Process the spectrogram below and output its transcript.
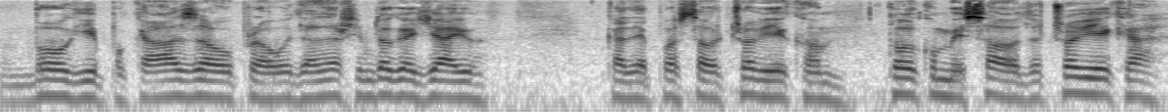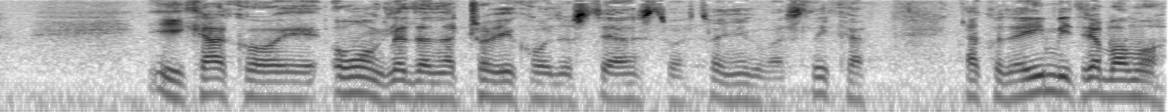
Bog je pokazao upravo u današnjem događaju kada je postao čovjekom, koliko mi je stalo do čovjeka, i kako je on gleda na čovjekovo dostojanstvo. To je njegova slika. Tako da i mi trebamo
